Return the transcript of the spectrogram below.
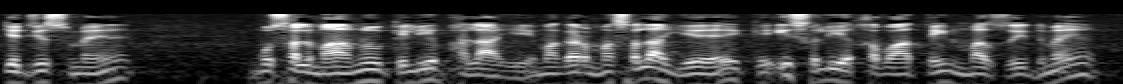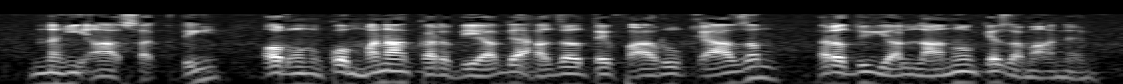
کہ جس میں مسلمانوں کے لیے بھلا ہی مگر مسئلہ یہ ہے کہ اس لیے خواتین مسجد میں نہیں آ سکتی اور ان کو منع کر دیا گیا حضرت فاروق اعظم رضی اللہ عنہ کے زمانے میں۔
